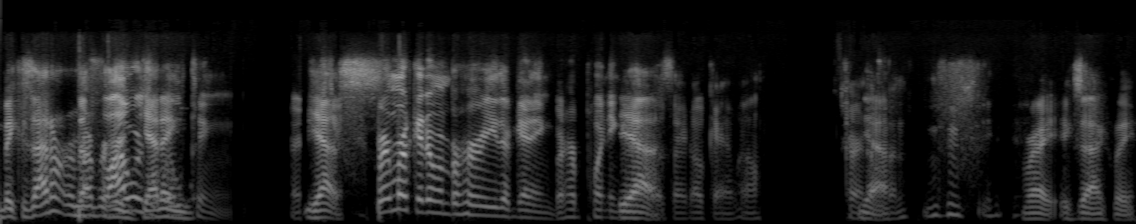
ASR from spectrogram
because I don't The remember her flowers getting. wilting. Yes. Burn mark. I don't remember her either getting, but her pointing. Yeah. I was like, okay, well, fair Yeah. Right, exactly.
